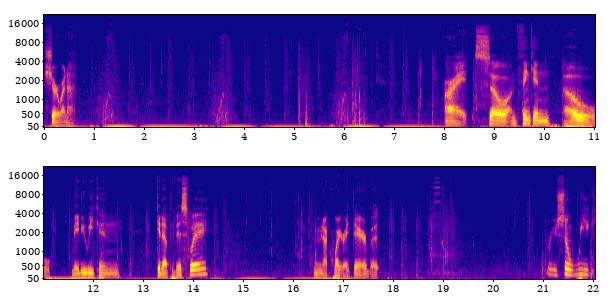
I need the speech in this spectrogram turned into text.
Sure, why not? Alright, so I'm thinking, oh, maybe we can get up this way? Maybe not quite right there, but... Oh, you're so weak.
